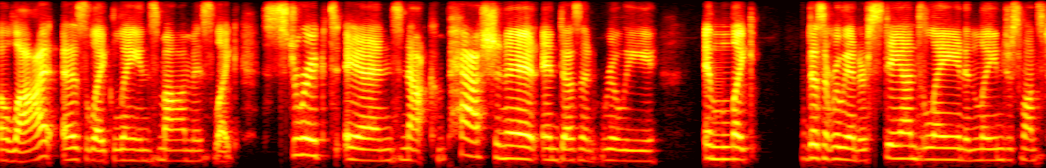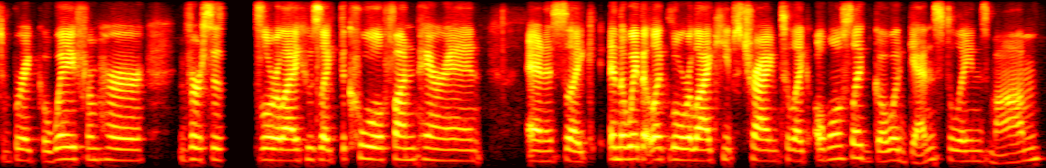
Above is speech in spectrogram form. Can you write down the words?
a lot as like Lane's mom is like strict and not compassionate and doesn't really and like doesn't really understand Lane and Lane just wants to break away from her versus Lorelai who's like the cool fun parent and it's like in the way that like Lorelai keeps trying to like almost like go against Lane's mom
